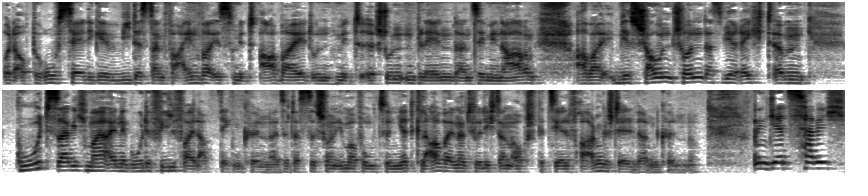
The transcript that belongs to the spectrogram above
oder auch Berufstätige, wie das dann vereinbar ist mit Arbeit und mit äh, Stundenplänen, dann Seminaren. Aber wir schauen schon, dass wir recht ähm, gut, sage ich mal, eine gute Vielfalt abdecken können. Also dass das schon immer funktioniert. Klar, weil natürlich dann auch speziell Fragen gestellt werden können. Ne? Und jetzt habe ich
